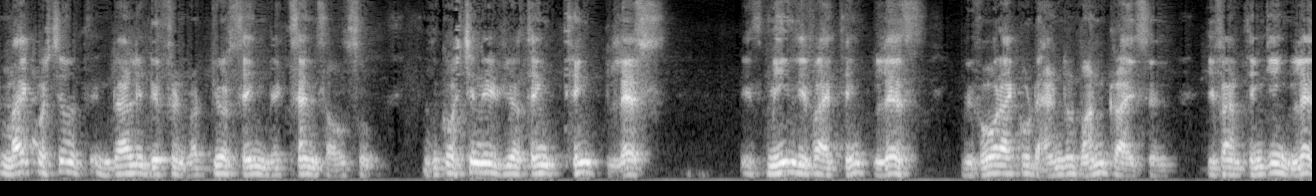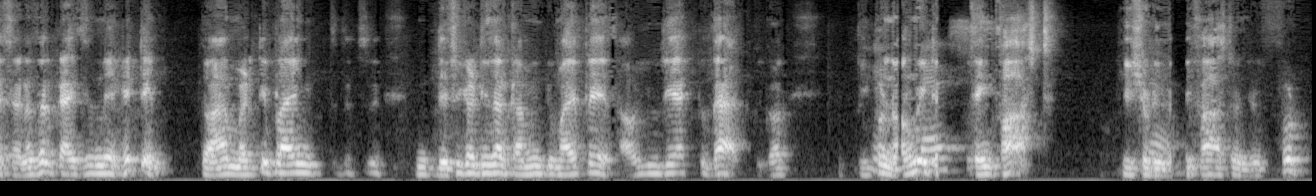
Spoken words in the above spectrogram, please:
my question is entirely different. What you're saying makes sense also. The question is, if you're saying think less. It means if I think less, before I could handle one crisis, if I'm thinking less, another crisis may hit him. So I'm multiplying, difficulties are coming to my place. How you react to that? Because people yes, normally yes. think fast. You should yeah. be very fast on your foot.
